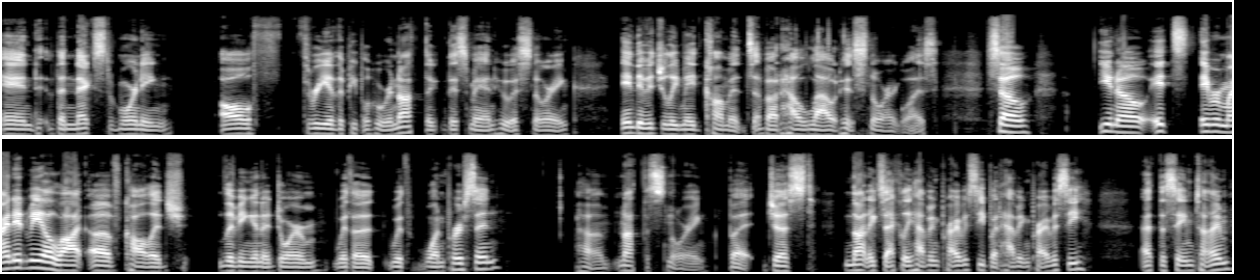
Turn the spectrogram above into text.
and the next morning, all th- three of the people who were not the, this man who was snoring individually made comments about how loud his snoring was. So, you know, it's it reminded me a lot of college living in a dorm with a with one person. Um, not the snoring, but just not exactly having privacy, but having privacy at the same time.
